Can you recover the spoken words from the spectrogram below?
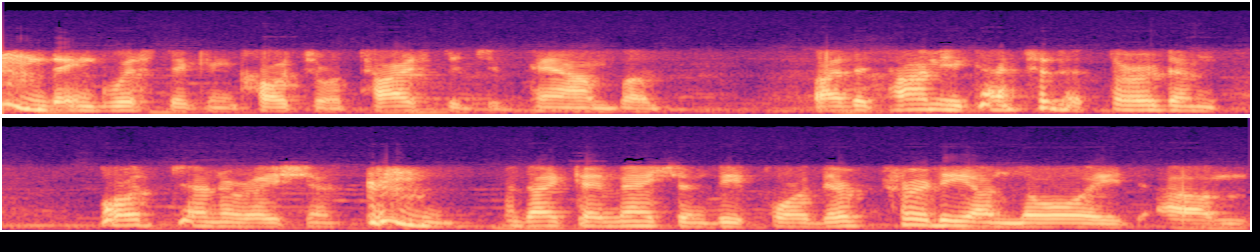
linguistic and cultural ties to Japan. But by the time you get to the third and fourth generation, like I mentioned before, they're pretty annoyed. Um,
